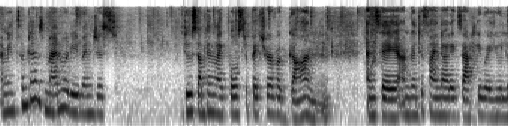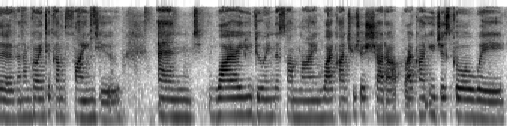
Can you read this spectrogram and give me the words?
I mean, sometimes men would even just do something like post a picture of a gun and say, I'm going to find out exactly where you live and I'm going to come find you. And why are you doing this online? Why can't you just shut up? Why can't you just go away?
